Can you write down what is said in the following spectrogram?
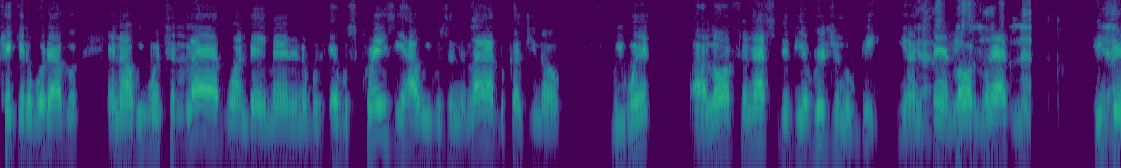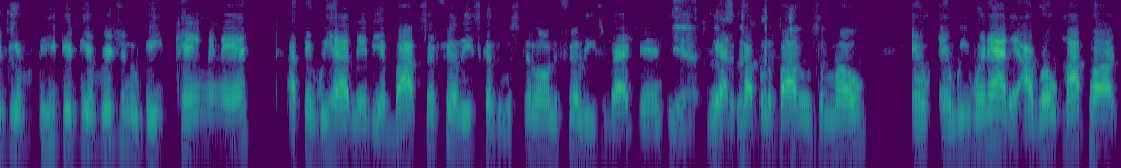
kick it or whatever. And uh, we went to the lab one day, man, and it was it was crazy how we was in the lab because you know we went. Uh, Lord Finesse did the original beat. You understand? peace Lord Lord Finesse, Finesse. he Yeah. did the he did the original beat. Came in there. I think we had maybe a box of Phillies because it was still on the Phillies back then. Yeah. We had a couple of bottles of Mo, and and we went at it. I wrote my part,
